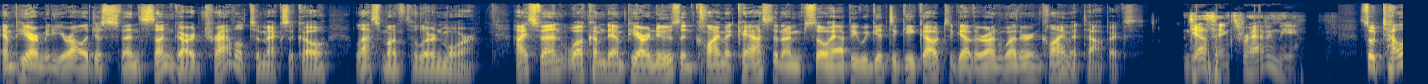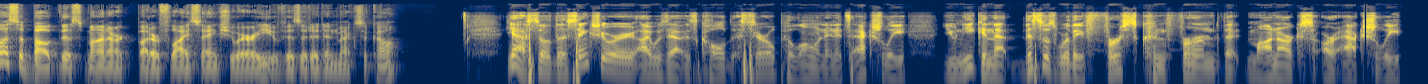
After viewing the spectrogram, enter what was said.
MPR meteorologist Sven Sundgaard traveled to Mexico last month to learn more. Hi, Sven. Welcome to MPR News and Climate Cast, and I'm so happy we get to geek out together on weather and climate topics. Yeah, thanks for having me. So, tell us about this monarch butterfly sanctuary you visited in Mexico. Yeah, so the sanctuary I was at is called Cerro Pelón, and it's actually unique in that this is where they first confirmed that monarchs are actually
